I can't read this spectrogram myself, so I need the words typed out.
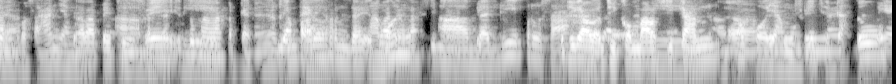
ya. Perusahaan yang secara PBV itu malah yang paling rendah itu Namun, adalah si uh, bagi perusahaan Jadi kalau dikomersikan uh, toko uh, yang mungkin sudah itu punya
